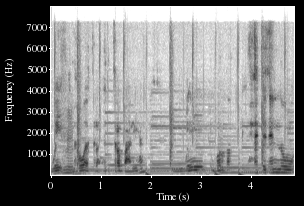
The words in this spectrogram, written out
واللي هو اتر- اتربى عليها. وبرضه حتة إنه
